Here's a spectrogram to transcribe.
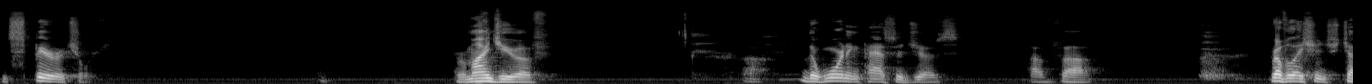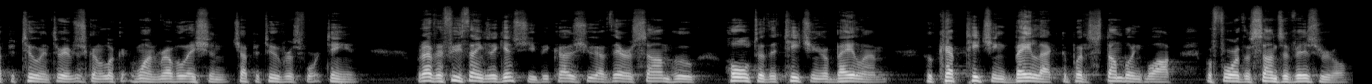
and spiritually. I remind you of uh, the warning passages of uh, Revelation chapter 2 and 3. I'm just going to look at one, Revelation chapter 2, verse 14. But I have a few things against you because you have there some who hold to the teaching of Balaam, who kept teaching Balak to put a stumbling block before the sons of Israel,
